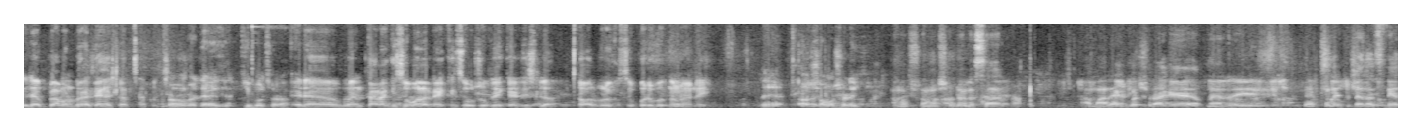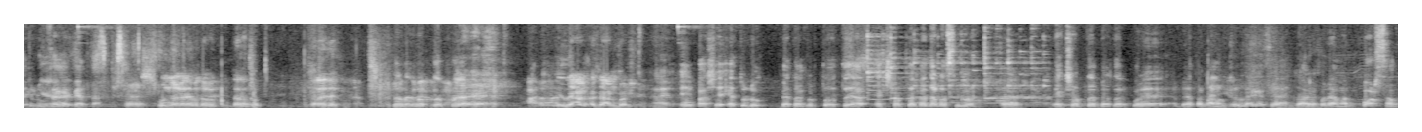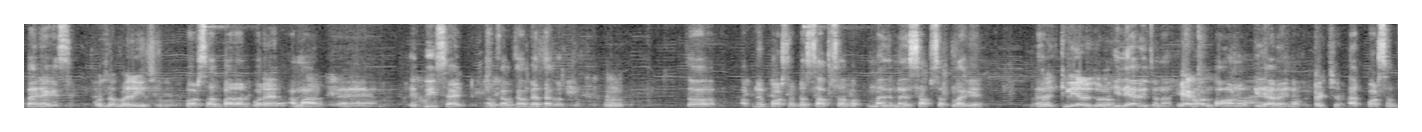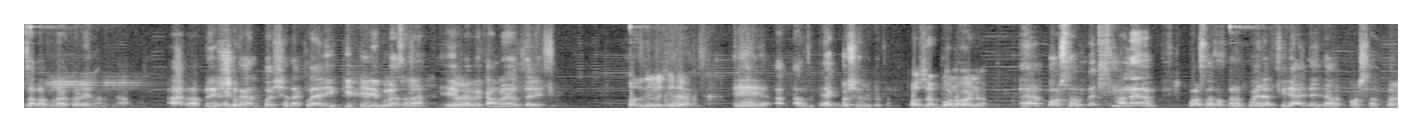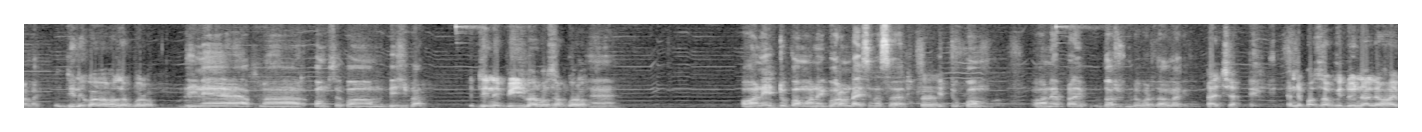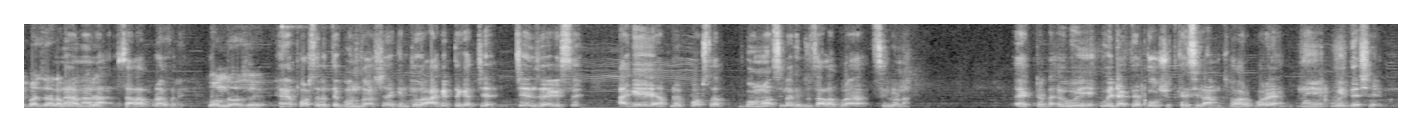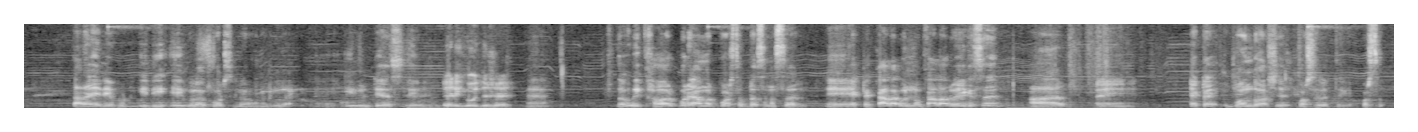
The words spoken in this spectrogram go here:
এটা ব্রাহ্মণবাড়া দেখেছিলাম স্যার বুঝছেন? দেখাইছিলেন? কি বলছো না এটা মানে তারা কিছু বলে নাই কিছু ওষুধ রেখে দিয়েছিল খাওয়ার পরে কিছু পরিবর্তন হয় নাই। আর সমস্যাটা কি? আমার সমস্যাটা হলো স্যার আমার এক বছর আগে আপনার এই পেট্রোলের ব্যথা ছিল এতটুকু জায়গায় ব্যথা। হ্যাঁ কোন জায়গায় দেখো। ব্যথা করতো আপনার ডান- ডান পাশে। হ্যাঁ এই পাশে এতটুকু ব্যথা করতো তো এক সপ্তাহ ব্যথাটা ছিল। হ্যাঁ। এক সপ্তাহ ব্যথার পরে ব্যথা ভালো চলে গেছে যার পরে আমার প্রস্রাব বাইরে গেছে। কথা বাইরে গেছে। প্রস্রাব বাড়ার পরে আমার দুই সাইড হালকা হালকা ব্যথা করতো। তো আপনার প্রস্রাবটা সাপ সাপ মাঝে মাঝে সাপ সাপ লাগে। ক্লিয়ার হইতো না? ক্লিয়ার হইতো না। এখন? কখনো ক্লিয়ার হয় না। আচ্ছা। আর জ্বালাপোড়া করে। আর আপনি এক জায়গায় বসে থাকলে এই কিডনি রেগুলো আছে না এইভাবে কামড়ায় ধরে কতদিন হচ্ছে এক বছরের কথা। প্রস্রাব কোনো হয় না? হ্যাঁ প্রস্রাব মানে প্রস্রাব কইরা ফিরে আইতে আইতে আবার প্রস্রাব করা লাগে। দিনে কয়বার প্রস্রাব করো? দিনে আপনার কমসে কম বিশ বার দিনে বিশ বার প্রস্রাব করো? হ্যাঁ। ওখানে একটু কম অনেক গরম ডাইছে না স্যার? হ্যাঁ। একটু কম। ওখানে প্রায় দশ পনেরো বার যাওয়া লাগে। আচ্ছা। এমনি প্রস্রাব কি দুই নালে হয় বা জ্বালা না না করে? জ্বালাপোড়া করে। গন্ধ আছে হ্যাঁ গন্ধ আসে কিন্তু আগের থেকে চেঞ্জ হয়ে গেছে। আগে আপনার প্রস্রাব গন্ধ ছিল কিন্তু জ্বালাপোড়া ছিল না। একটা ওই ওই ডাক্তার তো ওষুধ খাইছিলাম খাওয়ার পরে এ, ওই দেশে তারা এই রিপোর্ট এইগুলো করছিল অনেকগুলো ইউরিন টেস্ট এটা কি ওই দেশে? হ্যাঁ। তো ওই খাওয়ার পরে আমার প্রস্তাবটা আছে না স্যার? একটা কালা অন্য কালার রয়ে গেছে আর একটা গন্ধ আসে প্রস্রাবের থেকে প্রস্তাব।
